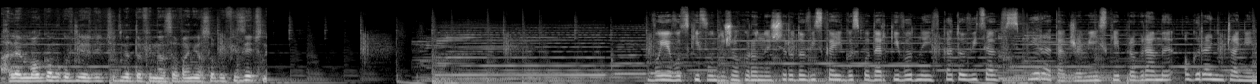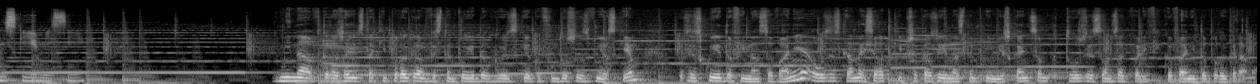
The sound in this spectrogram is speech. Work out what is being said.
Ale mogą również liczyć na dofinansowanie osoby fizycznej. Wojewódzki Fundusz Ochrony Środowiska i Gospodarki Wodnej w Katowicach wspiera także miejskie programy ograniczania niskiej emisji. Gmina wdrażając taki program występuje do Wojewódzkiego Funduszu z wnioskiem, uzyskuje dofinansowanie, a uzyskane środki przekazuje następnie mieszkańcom, którzy są zakwalifikowani do programu.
